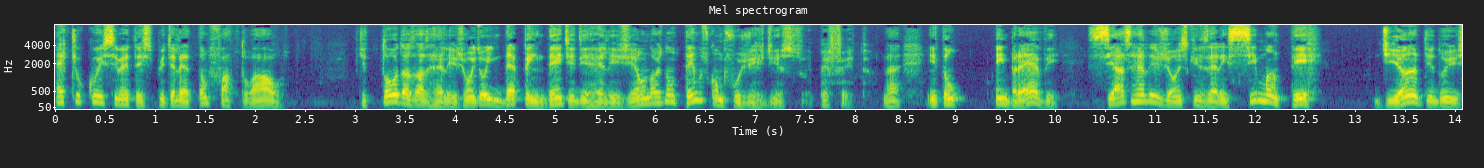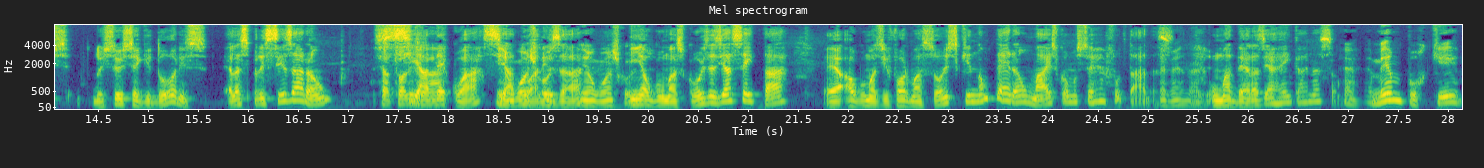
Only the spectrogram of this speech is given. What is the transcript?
É que o conhecimento espírita ele é tão fatual que todas as religiões, ou independente de religião, nós não temos como fugir disso. Perfeito. Né? Então, em breve, se as religiões quiserem se manter diante dos, dos seus seguidores, elas precisarão se, se adequar, se em atualizar coisas, em, algumas coisas. em algumas coisas e aceitar é, algumas informações que não terão mais como ser refutadas. É verdade. Uma delas é a reencarnação. É, mesmo porque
